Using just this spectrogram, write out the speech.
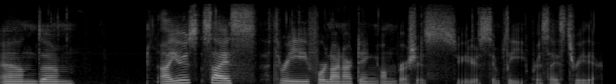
And um, I use size 3 for line arting on brushes. You just simply press size 3 there.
